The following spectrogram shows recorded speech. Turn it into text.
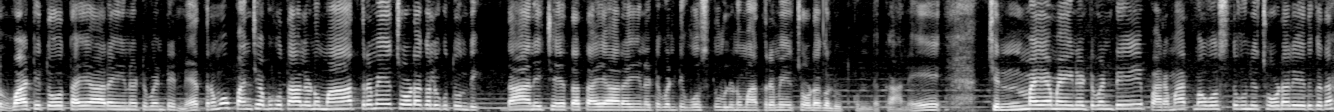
వాటితో తయారైనటువంటి నేత్రము పంచభూతాలను మాత్రమే చూడగలుగుతుంది. దాని చేత తయారైనటువంటి వస్తువులను మాత్రమే చూడగలుగుతుంది. కానీ చిన్మయమైనటువంటి పరమాత్మ వస్తువును చూడలేదు కదా.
